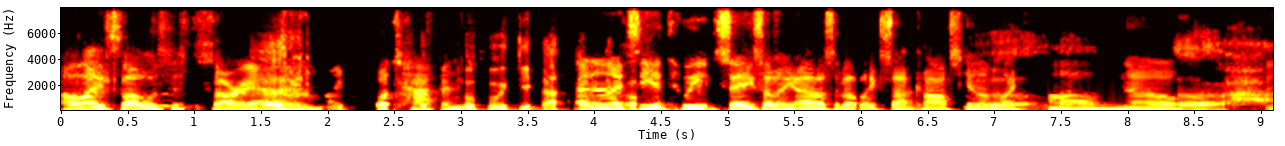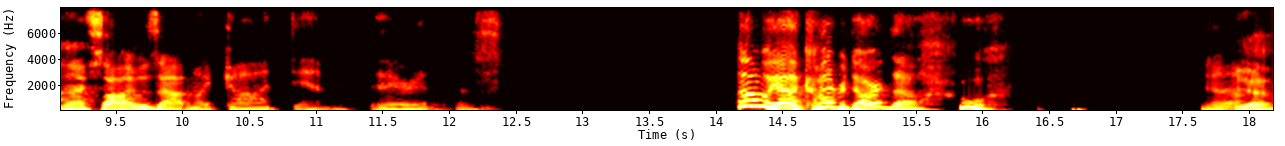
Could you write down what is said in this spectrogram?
All I saw was just sorry, I'm like, what's happened? yeah, And then I see a tweet saying something else about like Slafkovsky, and I'm like, Oh, oh no. And then I saw it was out. I'm like, God damn it. There it is. Oh yeah, Connor Bedard though. Whew. Yeah. yeah,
